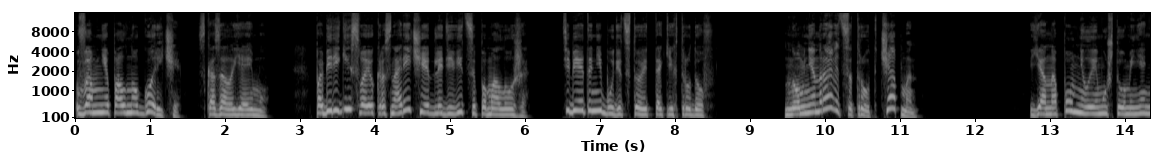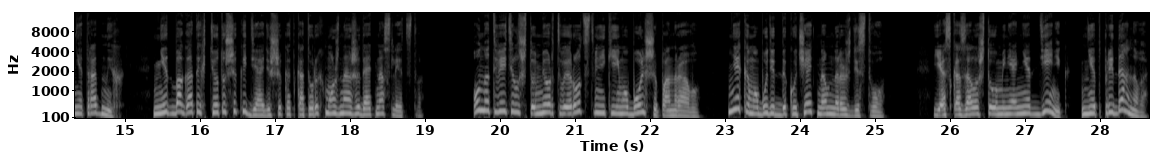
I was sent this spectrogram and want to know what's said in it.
Во мне полно горечи», — сказала я ему. «Побереги свое красноречие для девицы помоложе. Тебе это не будет стоить таких трудов». «Но мне нравится труд, Чапман». Я напомнила ему, что у меня нет родных, нет богатых тетушек и дядюшек, от которых можно ожидать наследства. Он ответил, что мертвые родственники ему больше по нраву. Некому будет докучать нам на Рождество. Я сказала, что у меня нет денег, нет приданого.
